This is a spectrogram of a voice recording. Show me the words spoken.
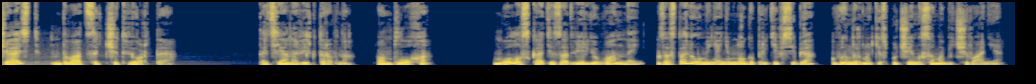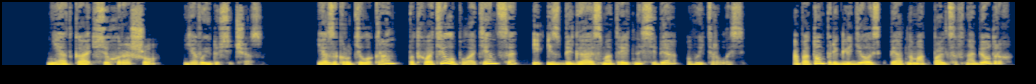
Часть двадцать четвертая. Татьяна Викторовна, вам плохо? Голос Кати за дверью ванной заставил меня немного прийти в себя, вынырнуть из пучины самобичевания. Нет, Кать, все хорошо. Я выйду сейчас. Я закрутила кран, подхватила полотенце и, избегая смотреть на себя, вытерлась. А потом пригляделась к пятнам от пальцев на бедрах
